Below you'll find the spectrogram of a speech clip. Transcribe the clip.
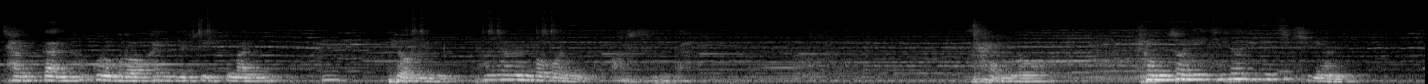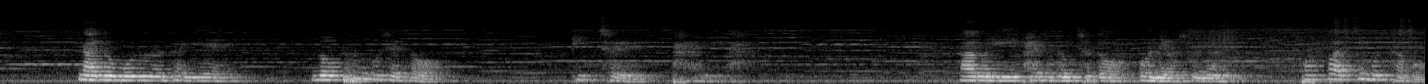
잠깐 헛구름으로 가려질 수 있지만 별이 변하는 법은 없습니다. 사람도 겸손히 제자리를 지키면 나도 모르는 사이에 높은 곳에서 빛을 발합니다. 아무리 발부둥 쳐도 은혜 없으면 복받지 못하고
